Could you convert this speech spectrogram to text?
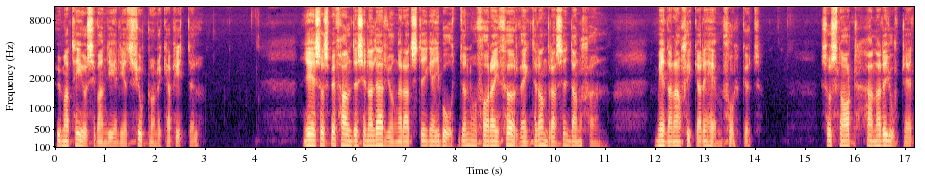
ur Matteusevangeliets fjortonde kapitel. Jesus befallde sina lärjungar att stiga i båten och fara i förväg till andra sidan sjön, medan han skickade hem folket. Så snart han hade gjort det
